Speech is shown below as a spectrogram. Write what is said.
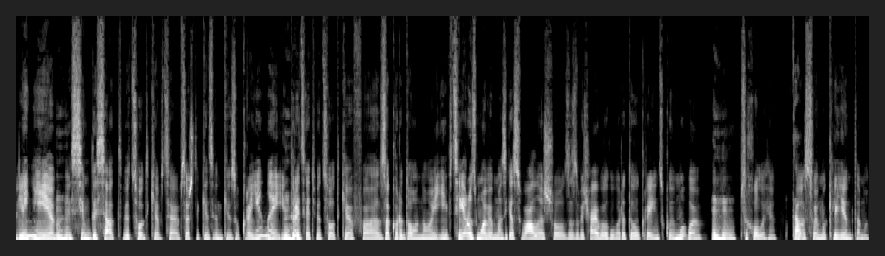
лінії Мгм. 70% це все ж таки дзвінки з України, і Мгм. 30% е, за кордону. І в цій розмові ми з'ясували, що зазвичай ви говорите українською мовою, психологи Так. своїми клієнтами.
